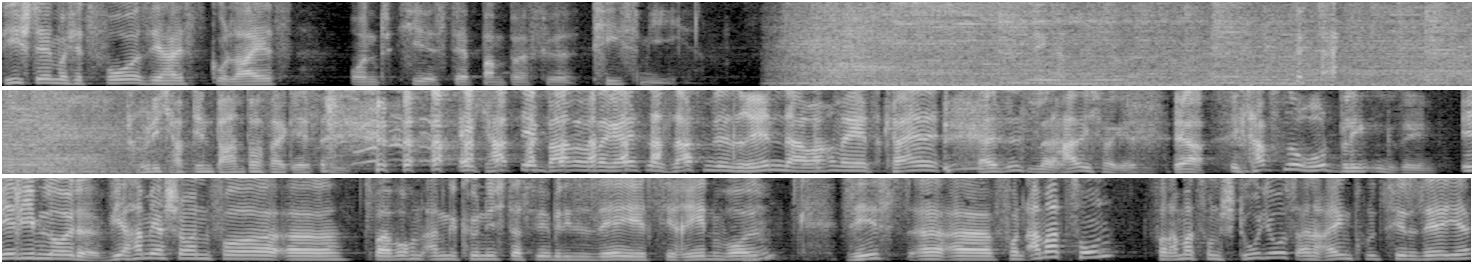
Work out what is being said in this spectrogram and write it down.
die stellen wir euch jetzt vor. Sie heißt Goliath und hier ist der Bumper für Tease Me. Deswegen hat's nicht so. Gut, ich habe den Bumper vergessen. ich habe den Bumper vergessen, das lassen wir drin, da machen wir jetzt keine. Das ist, habe ich vergessen. Ja. Ich hab's nur rot blinken gesehen. Ihr lieben Leute, wir haben ja schon vor äh, zwei Wochen angekündigt, dass wir über diese Serie jetzt hier reden wollen. Mhm. Sie ist äh, äh, von Amazon, von Amazon Studios, eine eigenproduzierte Serie,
